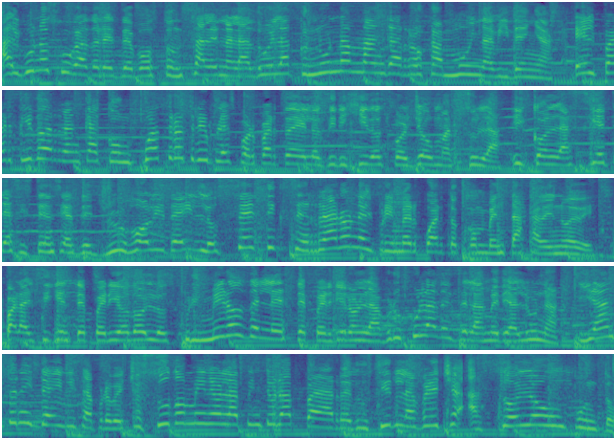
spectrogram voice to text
Algunos jugadores de Boston salen a la duela con una manga roja muy navideña. El partido arranca con cuatro triples por parte de los dirigidos por Joe Matsula y con las siete asistencias de Drew Holiday, los Celtics cerraron el primer cuarto con ventaja de 9. Para el siguiente periodo, los primeros del este perdieron la brújula desde la media luna y Anthony Davis aprovechó su dominio en la pintura para reducir la brecha a solo un punto.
